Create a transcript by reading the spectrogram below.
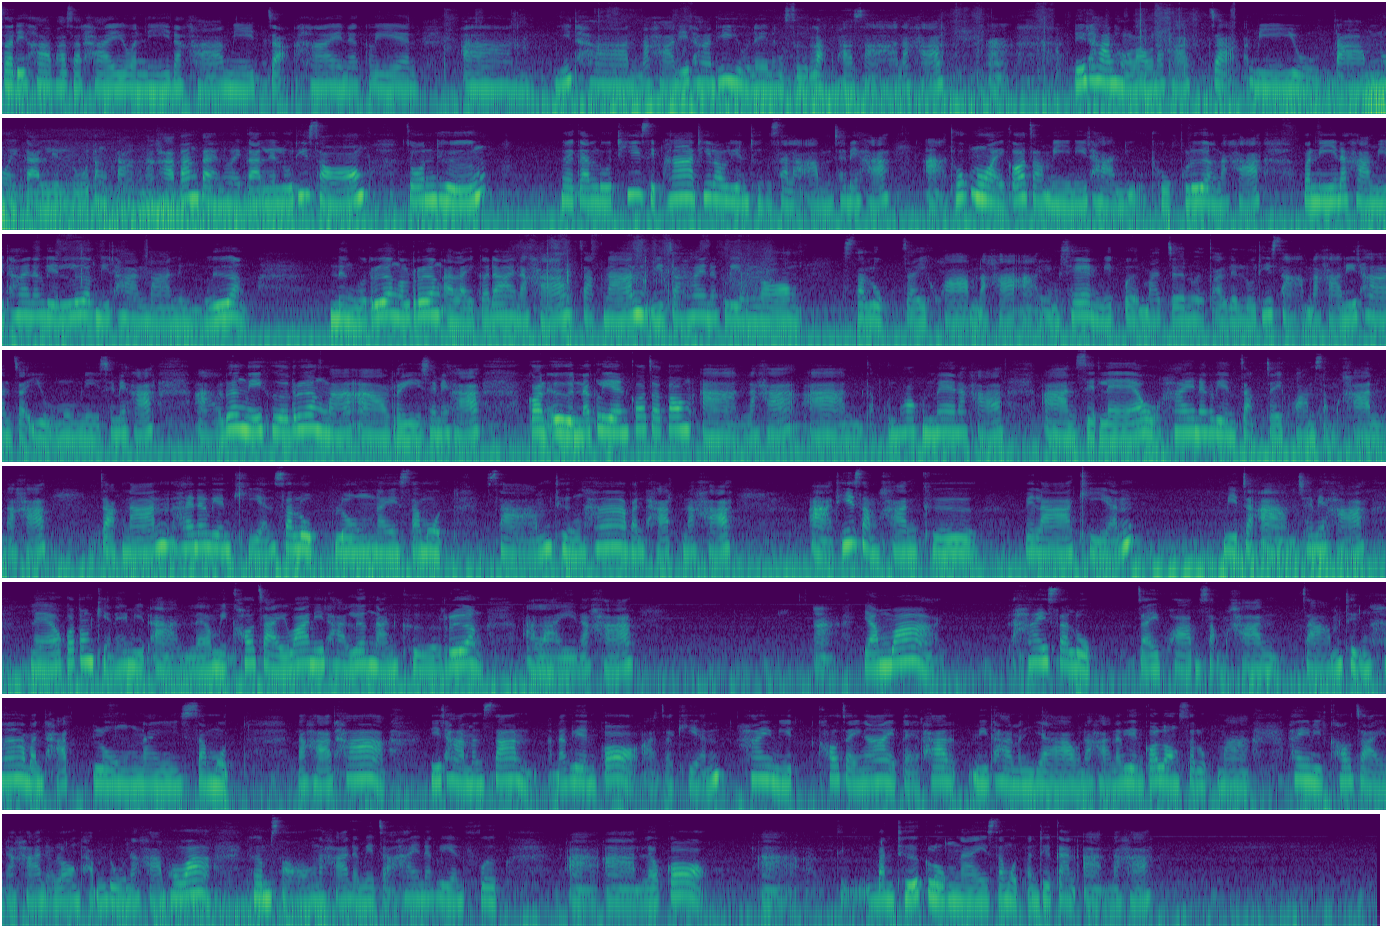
สวัสดีค่ะ ภาษาไทยวันนี้นะคะมิจะให้นักเรียนอ่านนิทานนะคะ นิทานที่อยู่ในหนังสือหลักภาษานะคะอะนิทานของเรานะคะจะมีอยู่ตามหน่วยการเรียนรู้ต่างๆนะคะ ตั้งแต่หน่วยการเรียนรู้ที่ 2 จนถึง หน่วยการรู้ที่ 15 ที่เราเรียนถึงสระอัมใช่ไหมคะอะทุกหน่วยก็จะมีนิทานอยู่ทุกเรื่องนะคะ วันนี้นะคะมีท่ายนักเรียนเลือกนิทานมาหนึ่งเรื่องหนึ่งเรื่องเรื่องอะไรก็ได้นะคะ จากนั้นมิจะให้นักเรียนลองสรุปใจความนะคะอ่าอย่างเช่น มิตรเปิดมาเจอหน่วยการเรียนรู้ที่ 3 นะคะ นิทานจะอยู่มุมนี้ใช่ไหมคะอ่าเรื่องนี้คือเรื่องม้าอารีใช่ไหมคะ ก่อนอื่นนักเรียนก็จะต้องอ่านนะคะ อ่านกับคุณพ่อคุณแม่นะคะ อ่านเสร็จแล้วให้นักเรียนจับใจความสำคัญนะคะ จากนั้นให้นักเรียนเขียนสรุปลงในสมุด3ถึง5บรรทัดนะคะอ่าที่สำคัญคือเวลาเขียนมิจะอ่านใช่ไหมคะ แล้วก็ต้องเขียนให้มิตรอ่าน แล้วมิตรเข้าใจว่านิทานเรื่องนั้นคือเรื่องอะไรนะคะ อะย้ำว่าให้สรุปใจความสำคัญ 3-5 บรรทัดลงในสมุดนะคะ ถ้านิทานมันสั้น นักเรียนก็อาจจะเขียนให้มิตรเข้าใจง่าย แต่ถ้านิทานมันยาวนะคะ นักเรียนก็ลองสรุปมาให้มิตรเข้าใจนะคะ เดี๋ยวลองทำดูนะคะ เพราะว่าเทอม2นะคะ เดี๋ยวมิตรจะให้นักเรียนฝึกอ่าอ่านแล้วก็อ่า บันทึกลงในสมุดบันทึกการอ่านนะคะ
